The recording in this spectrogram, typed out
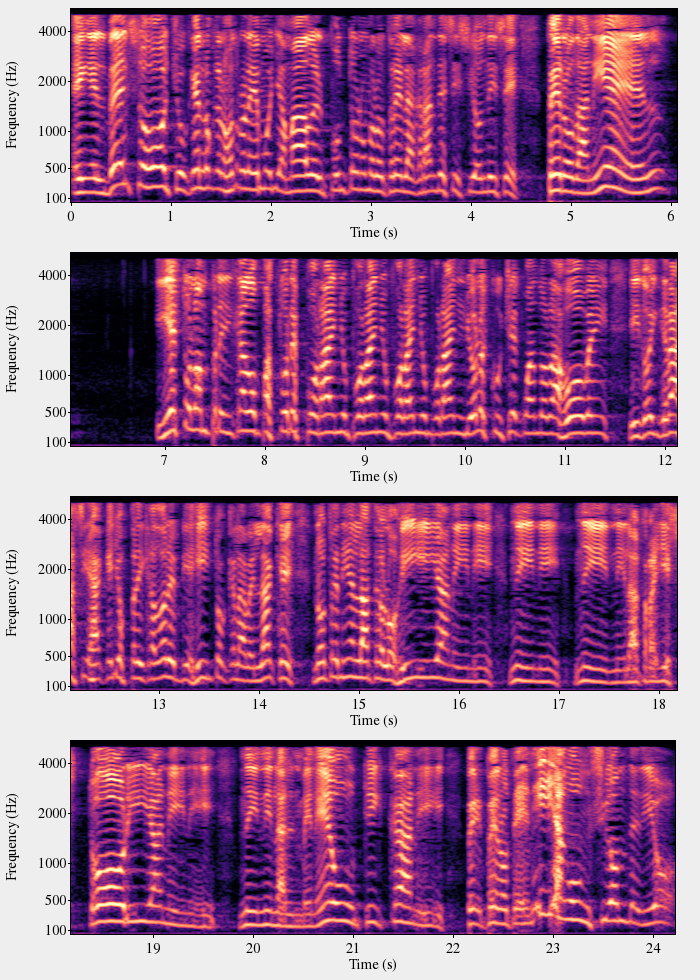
en el verso 8, que es lo que nosotros le hemos llamado el punto número 3, la gran decisión, dice, pero Daniel, y esto lo han predicado pastores por año, por año, por año, por año. Yo lo escuché cuando era joven y doy gracias a aquellos predicadores viejitos que la verdad que no tenían la teología, ni, ni, ni, ni, la trayectoria, ni, ni, ni, la hermenéutica, ni, pero tenían unción de Dios.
